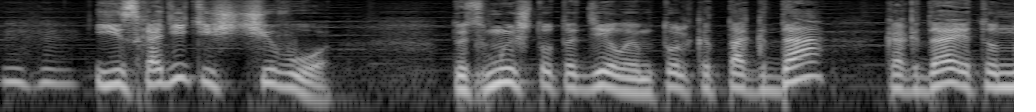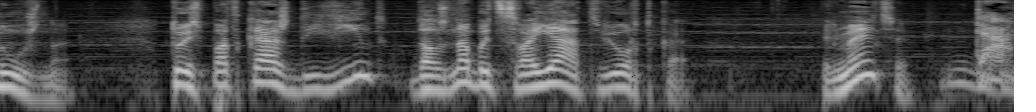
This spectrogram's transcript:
Мгм. И исходить из чего? То есть мы что-то делаем только тогда, когда это нужно. То есть под каждый винт должна быть своя отвертка. Понимаете? Да.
